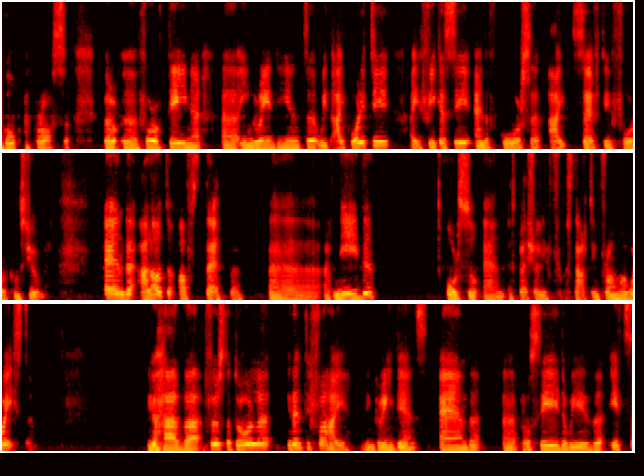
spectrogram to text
go across uh, for obtain uh, ingredient with high quality, high efficacy, and of course, uh, high safety for consumers. And a lot of steps are needed also, and especially starting from waste. You have, uh, first of all, identify the ingredients and uh, proceed with its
